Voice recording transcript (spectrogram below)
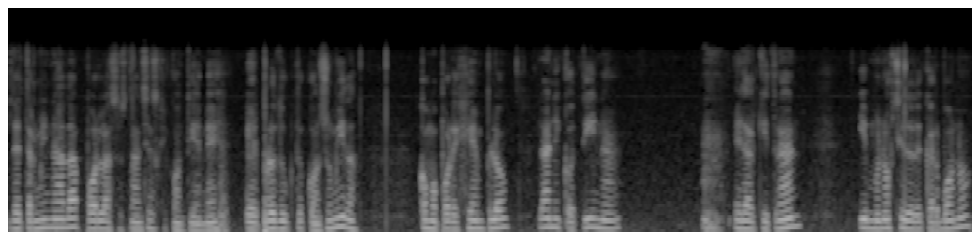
determinada por las sustancias que contiene el producto consumido como por ejemplo la nicotina, el alquitrán y monóxido de carbono,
